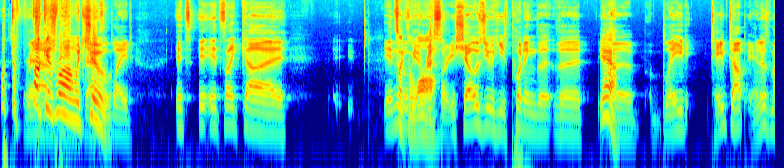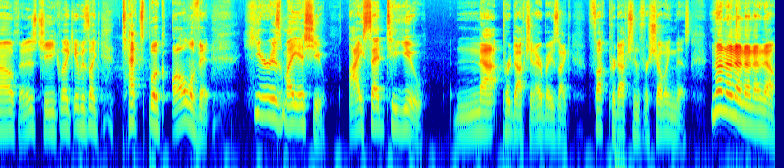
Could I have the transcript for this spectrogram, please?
What the Right fuck is wrong with you? blade. It's it, it's like uh, in the like the movie wall. Wrestler. He shows you he's putting the the Yeah. the blade taped up in his mouth and his cheek. Like it was like textbook, all of it. Here is my issue. I said to you, not production. Everybody's like, fuck production for showing this. No, no, no, no, no, no.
